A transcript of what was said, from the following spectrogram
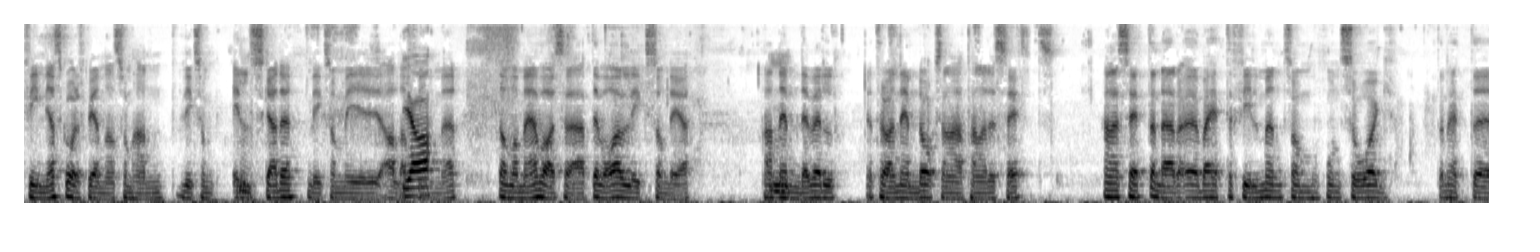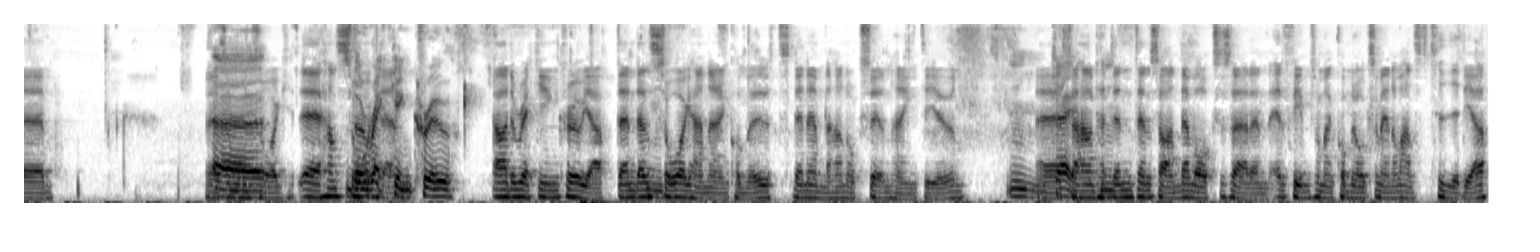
kvinnliga skådespelarna som han liksom älskade liksom i alla Ja. filmer. De var med var så här att det var liksom det. Han nämnde väl, jag tror han nämnde också att han hade sett Han hade sett den där, eh, vad hette filmen som hon såg? Den hette... eh, som hon Eh, såg. Eh, han såg The den. Wrecking Crew. Ja, The Wrecking Crew ja. Den, Mm. den såg han när den kom ut. Det nämnde han också i den här intervjun. Eh, Mm, okej. Så han, den, den sa han, den var också så här en, en film som man kommer ihåg som en av hans tidiga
